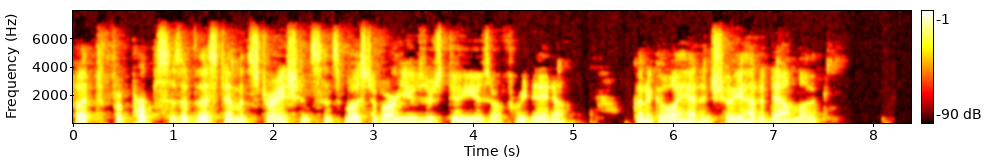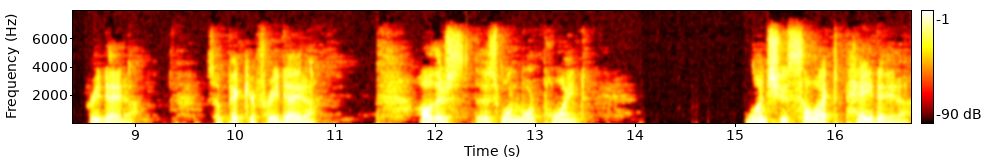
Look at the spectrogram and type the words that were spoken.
But for purposes of this demonstration, since most of our users do use our free data, I'm going to go ahead and show you how to download free data. So pick your free data. Oh, there's, there's one more point. Once you select pay data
